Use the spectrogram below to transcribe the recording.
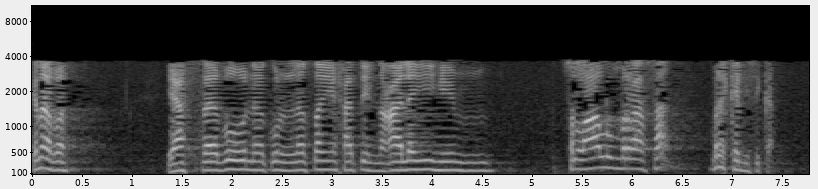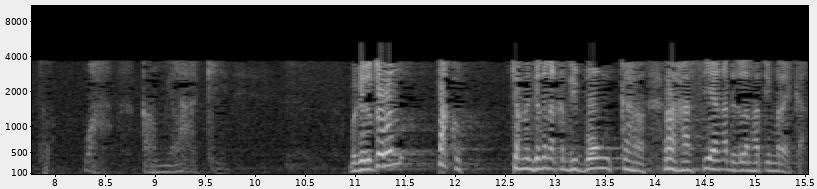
Kenapa? Yahsabuna kulla sayhatin alaihim. Selalu merasa mereka disikat. Wah, kami lagi. Begitu turun, takut. Jangan-jangan akan dibongkar rahasia yang ada dalam hati mereka.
